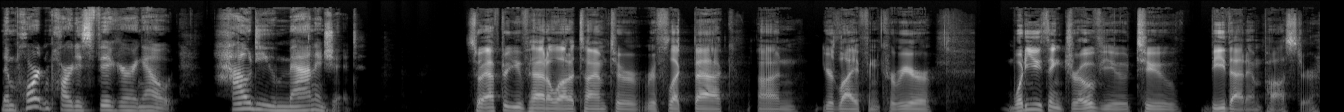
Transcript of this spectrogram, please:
The important part is figuring out how do you manage it? So, after you've had a lot of time to reflect back on your life and career, what do you think drove you to be that imposter?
